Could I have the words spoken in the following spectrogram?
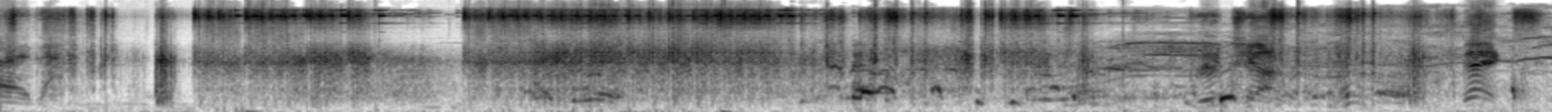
First. Good job. Thanks.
